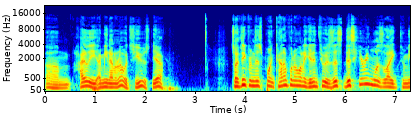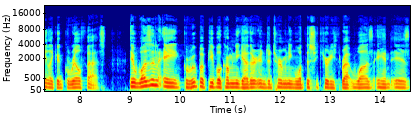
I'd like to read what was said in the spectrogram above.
um, highly. I mean, I don't know. It's used, yeah. So I think from this point, kind of what I want to get into is this: this hearing was like to me like a grill fest. It wasn't a group of people coming together and determining what the security threat was and is.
